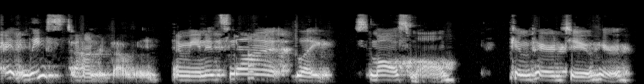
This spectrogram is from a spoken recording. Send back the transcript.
at least a hundred thousand. I mean, it's not like small, small compared to here.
